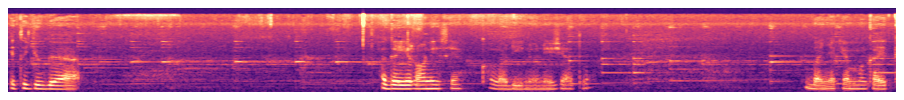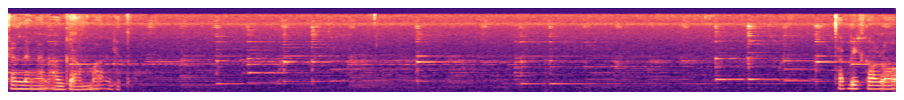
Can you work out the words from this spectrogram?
itu juga agak ironis ya kalau di Indonesia tuh banyak yang mengkaitkan dengan agama gitu tapi kalau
